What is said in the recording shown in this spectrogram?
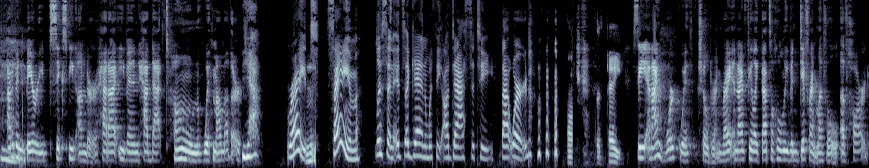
I'd have been buried six feet under had I even had that tone with my mother. Yeah. Right. Mm. Same. Listen, it's again with the audacity, that word. hey. See, and I work with children, right? And I feel like that's a whole even different level of hard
